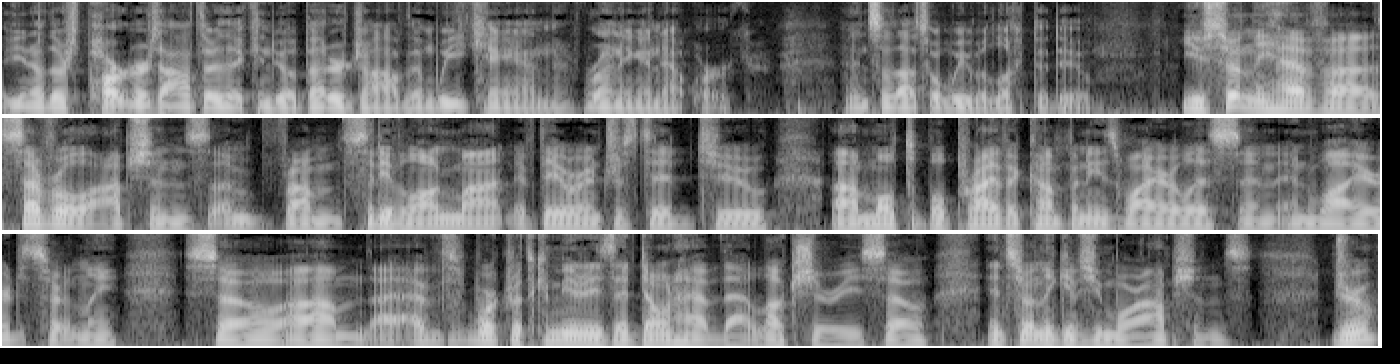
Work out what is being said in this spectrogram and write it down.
you know, there's partners out there that can do a better job than we can running a network, and so that's what we would look to do you certainly have uh, several options um, from City of Longmont if they were interested to uh, multiple private companies, wireless and, and wired certainly. So um, I, have worked with communities that don't have that luxury, so it certainly gives you more options. Drew.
